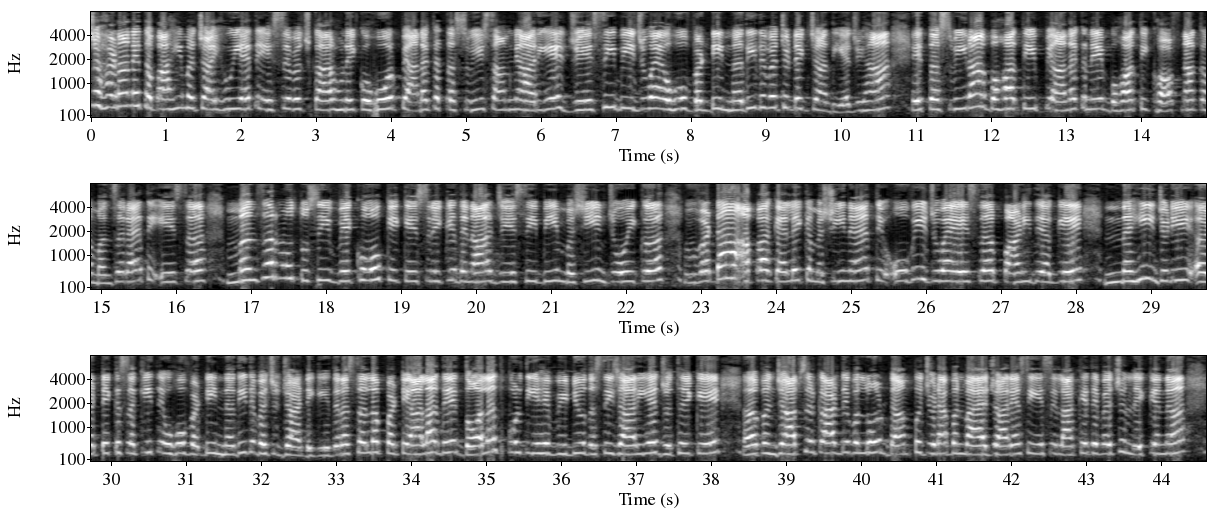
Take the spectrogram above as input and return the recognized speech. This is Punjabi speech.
ਵਿੱਚ ਹੜ੍ਹਾਂ ਨੇ ਤਬਾਹੀ ਮਚਾਈ ਹੋਈ ਹੈ ਤੇ ਇਸ ਵਿਚਕਾਰ ਹੁਣ ਇੱਕ ਹੋਰ ਭਿਆਨਕ ਤਸਵੀਰ ਸਾਹਮਣੇ ਆ ਰਹੀ ਹੈ। ਜੀਸੀਬੀ ਜੋ ਹੈ ਉਹ ਵੱਡੀ ਨਦੀ ਦੇ ਵਿੱਚ ਡਿੱਗ ਜਾਂਦੀ ਹੈ। ਜੀ ਹਾਂ, ਇਹ ਤਸਵੀਰਾਂ ਬਹੁਤ ਹੀ ਭਿਆਨਕ ਨੇ, ਬਹੁਤ ਹੀ ਖੌਫਨਾਕ ਮੰਜ਼ਰ ਹੈ ਤੇ ਇਸ ਮੰਜ਼ਰ ਨੂੰ ਤੁਸੀਂ ਵੇਖੋ ਕਿ ਕਿਸ ਤਰੀਕੇ ਦੇ ਨਾਲ ਜੀਸੀਬੀ ਮਸ਼ੀਨ ਜੋ ਇੱਕ ਵੱਡਾ ਆਪਾਂ ਕਹਿ ਲਏ ਕਿ ਮਸ਼ੀਨ ਹੈ ਤੇ ਉਹ ਵੀ ਜੋ ਹੈ ਇਸ ਪਾਣੀ ਦੇ ਅੱਗੇ ਨਹੀਂ ਜਿਹੜੀ ਟਿਕ ਸਕੀ ਤੇ ਉਹ ਵੱਡੀ ਨਦੀ ਦੇ ਵਿੱਚ ਜਾ ਡਿੱਗੀ। ਦਰਅਸਲ ਪਟਿਆਲਾ ਦੇ ਦੌਲਤਪੁਰ ਦੀ ਇਹ ਵੀਡੀਓ ਦੱਸੀ ਜਾ ਰਹੀ ਹੈ, ਜਿੱਥੇ ਕਿ ਪੰਜਾਬ ਸਰਕਾਰ ਦੇ ਵੱਲੋਂ ਡੰਪ ਜਿਹੜਾ ਬਣਵਾਇਆ ਜਾ ਰਿਹਾ ਸੀ ਇਸ ਇਲਾਕੇ ਦੇ ਵਿੱਚ, ਲੇਕਿਨ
